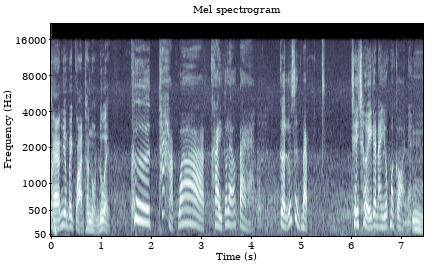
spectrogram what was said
แถมยังไปกวาดถนนด้วย คือถ้าหากว่าใครก็แล้วแต่เกิดรู้สึกแบบเฉยๆกับนายกมาก่อนเนี่ยอืม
